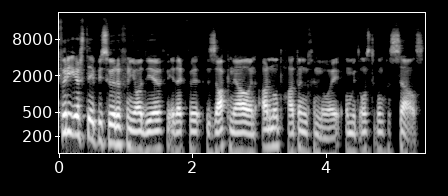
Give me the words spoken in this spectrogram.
Vir die eerste episode van Ja DF het ek vir Zak Nel en Arnold Hatting genooi om met ons te kom gesels.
